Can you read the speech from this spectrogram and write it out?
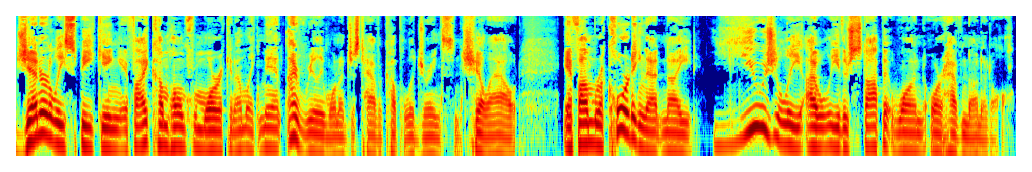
generally speaking, if I come home from work and I'm like, man, I really want to just have a couple of drinks and chill out. If I'm recording that night, usually I will either stop at one or have none at all.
